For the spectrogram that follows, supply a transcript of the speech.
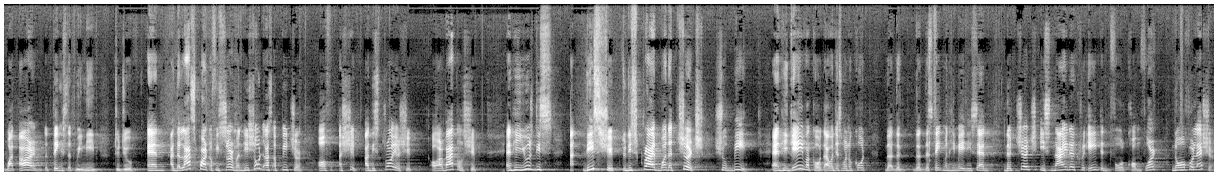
what are the things that we need to do. And at the last part of his sermon, he showed us a picture of a ship, a destroyer ship or a battleship. And he used this, uh, this ship to describe what a church should be. And he gave a quote. I just want to quote the, the, the, the statement he made. He said, The church is neither created for comfort nor for leisure.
